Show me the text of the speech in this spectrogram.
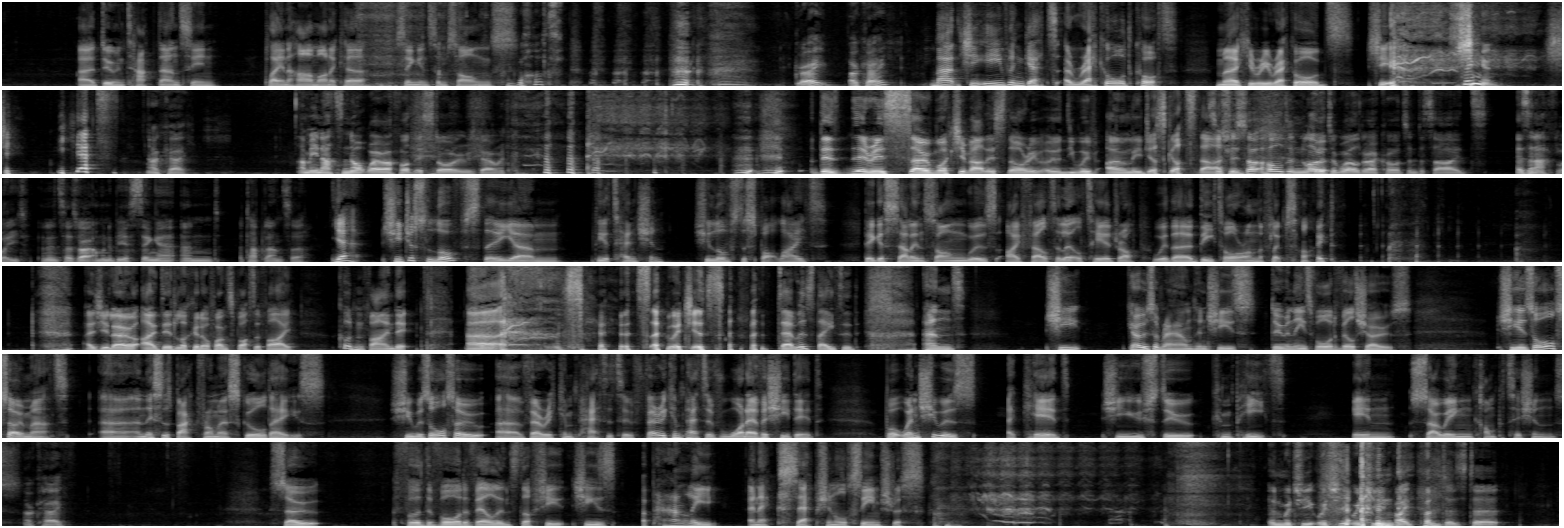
uh, doing tap dancing, playing a harmonica, singing some songs. What? Great. Okay. Matt, she even gets a record cut, Mercury Records. She, Singing. she yes. Okay. I mean, that's not where I thought this story was going. There's, there is so much about this story. We've only just got started. So she's so- holding loads of world records and decides, as an athlete, and then says, "Right, I'm going to be a singer and a tap dancer." yeah, she just loves the um the attention. She loves the spotlight. Biggest selling song was "I Felt a Little Teardrop" with a detour on the flip side. As you know, I did look it up on Spotify, couldn't find it. Uh, so, so we're just devastated. And she goes around and she's doing these vaudeville shows. She is also, Matt, uh, and this is back from her school days, she was also uh, very competitive, very competitive, whatever she did. But when she was a kid, she used to compete in sewing competitions. Okay. So for the vaudeville and stuff, she she's apparently an exceptional seamstress. And would she would she would she invite punters to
